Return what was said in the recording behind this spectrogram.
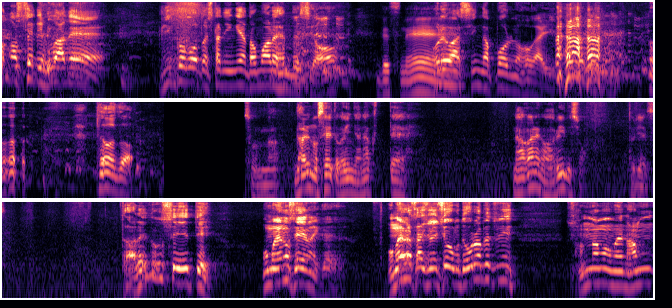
このセリフはね銀行強盗した人間やと思われへんですよ。ですね。俺はシンガポールの方がいい。どうぞ。そんな誰のせいとかいいんじゃなくって流れが悪いでしょとりあえず。誰のせいってお前のせいやないかい。お前が最初にしよう思って俺は別にそんなもんお前なん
